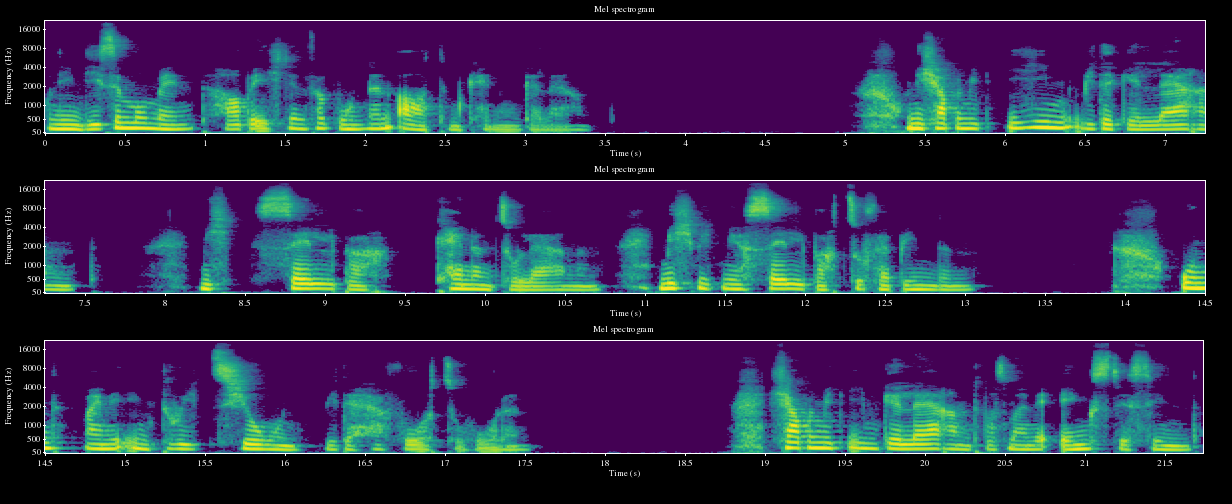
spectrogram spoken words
Und in diesem Moment habe ich den verbundenen Atem kennengelernt. Und ich habe mit ihm wieder gelernt, mich selber kennenzulernen, mich mit mir selber zu verbinden und meine Intuition wieder hervorzuholen. Ich habe mit ihm gelernt, was meine Ängste sind,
